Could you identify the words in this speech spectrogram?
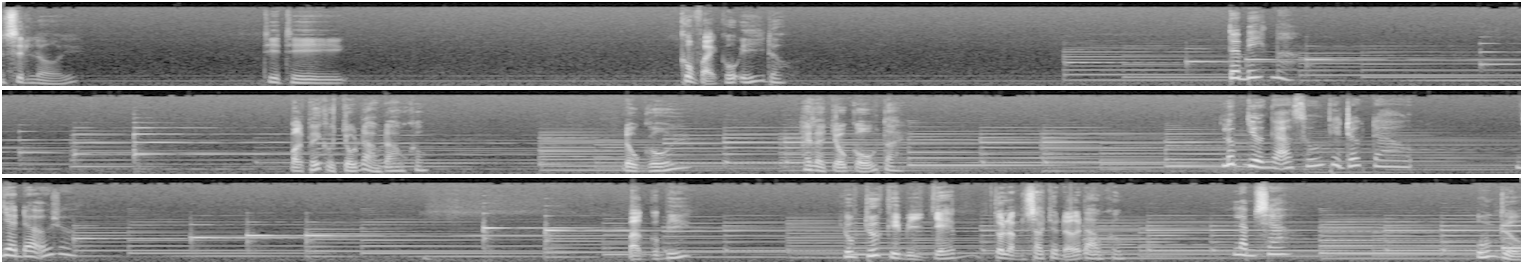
Tôi xin lỗi. Thì thì Không phải cố ý đâu. Tôi biết mà. Bạn thấy còn chỗ nào đau không? Đầu gối Hay là chỗ cổ tay? Lúc vừa ngã xuống thì rất đau. Giờ đỡ rồi. Bạn có biết Lúc trước khi bị chém Tôi làm sao cho đỡ đau không? Làm sao? Uống rượu.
